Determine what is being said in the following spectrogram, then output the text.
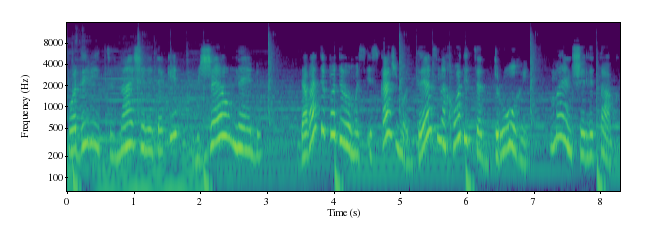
подивіться, наші літаки вже у небі. Давайте подивимось і скажемо, де знаходиться другий, менший літак.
